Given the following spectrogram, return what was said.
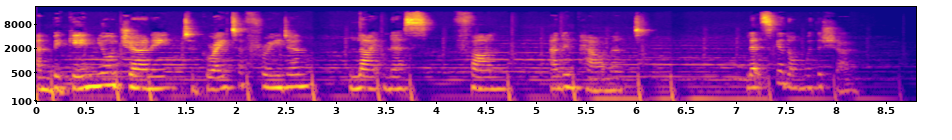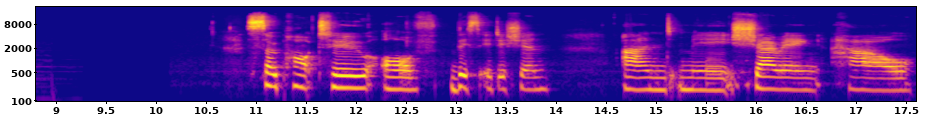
and begin your journey to greater freedom, lightness, fun, and empowerment. Let's get on with the show. So, part two of this edition, and me sharing how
